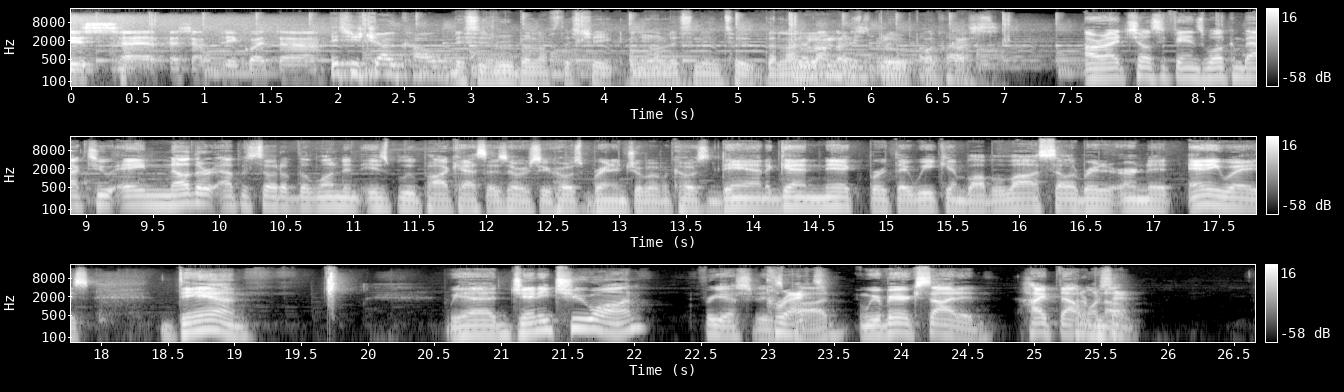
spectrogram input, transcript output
This uh, Festival Triqueta. This is Joe Cole. This is Ruben Loftus Cheek, and you're listening to the London, London is is Blue Blue podcast. All right, Chelsea fans, welcome back to another episode of the London is Blue podcast. As always, your host, Brandon Joe, my host, Dan. Again, Nick, birthday weekend, blah, blah, blah. Celebrated, earned it. Anyways, Dan, we had Jenny Chu on for yesterday's Correct. pod, and we were very excited. Hype that one up.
